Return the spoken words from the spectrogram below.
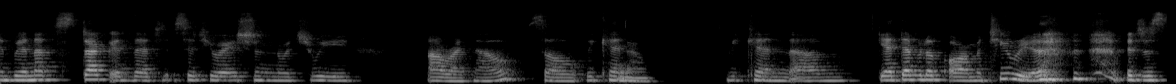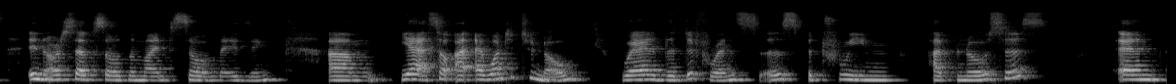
and we're not stuck in that situation which we are right now so we can no. we can um, yeah develop our material which is in ourselves so the mind is so amazing um, yeah so I, I wanted to know where the difference is between hypnosis and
